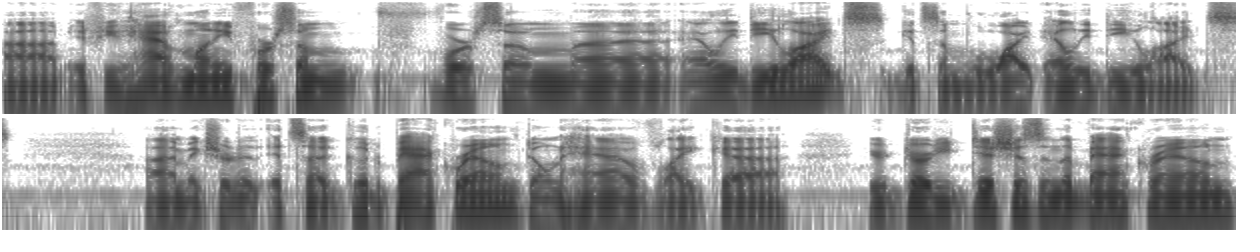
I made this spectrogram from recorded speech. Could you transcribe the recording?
Uh, if you have money for some for some uh, LED lights, get some white LED lights. Uh, make sure that it's a good background. Don't have like uh, your dirty dishes in the background,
